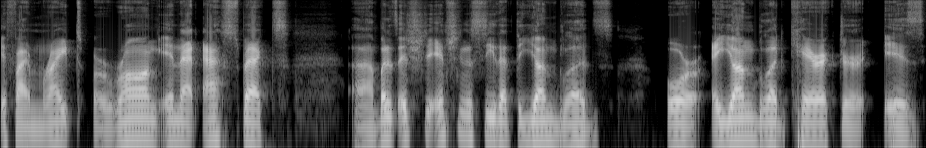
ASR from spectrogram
if I'm right or wrong in that aspect. Uh, but it's interesting, interesting to see that the young bloods or a young blood character is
